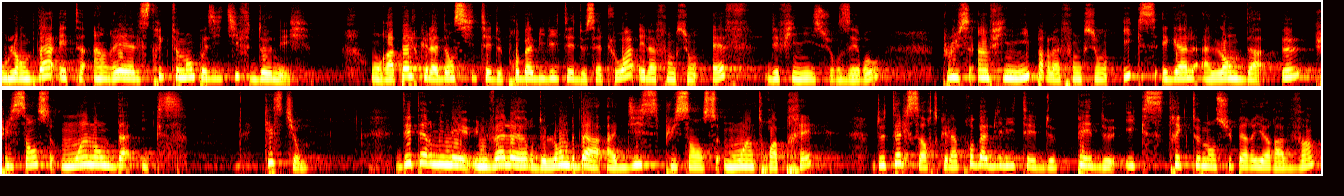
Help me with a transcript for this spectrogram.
où lambda est un réel strictement positif donné. On rappelle que la densité de probabilité de cette loi est la fonction f, définie sur 0, plus infini par la fonction x égale à lambda e puissance moins lambda x. Question. Déterminer une valeur de lambda à 10 puissance moins 3 près, de telle sorte que la probabilité de p de x strictement supérieure à 20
